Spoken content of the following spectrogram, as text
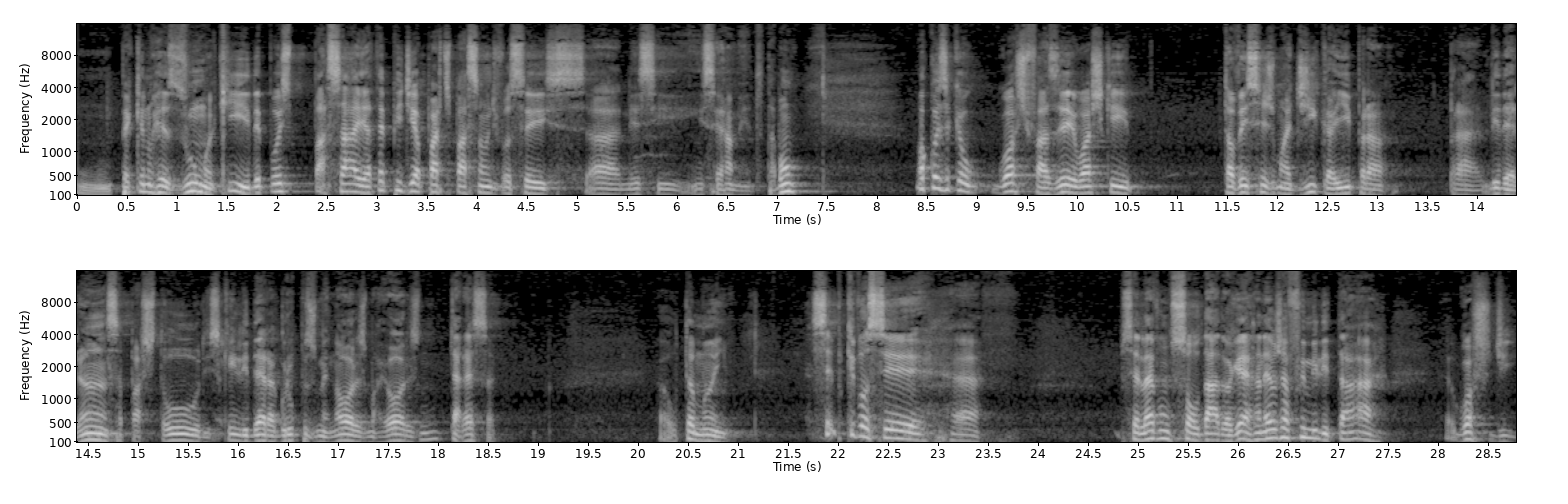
um pequeno resumo aqui e depois passar e até pedir a participação de vocês ah, nesse encerramento, tá bom? Uma coisa que eu gosto de fazer, eu acho que talvez seja uma dica aí para para liderança, pastores, quem lidera grupos menores, maiores, não interessa o tamanho. Sempre que você é, você leva um soldado à guerra, né? Eu já fui militar, eu gosto de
